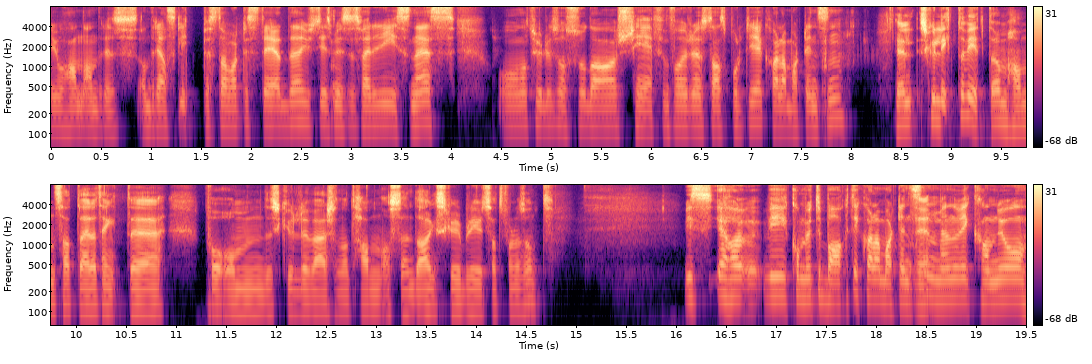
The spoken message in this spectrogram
Johan Andres, Andreas Lippestad var til stede, justisminister Sverre Risnes, og naturligvis også da sjefen for statspolitiet, Carla Martinsen. Jeg skulle likt å vite om han satt der og tenkte på om det skulle være sånn at han også en dag skulle bli utsatt for noe sånt. Har, vi kommer jo tilbake til Carla Martinsen, Ja. men vi kan jo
